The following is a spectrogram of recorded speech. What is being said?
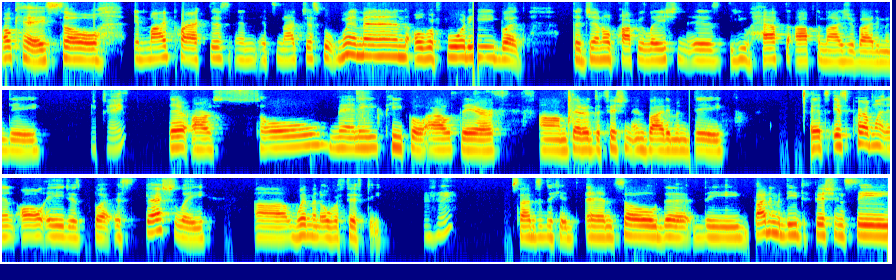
Okay, so in my practice, and it's not just with women over 40, but the general population is you have to optimize your vitamin D. Okay. There are so many people out there um, that are deficient in vitamin D. It's it's prevalent in all ages, but especially uh, women over 50. Mm-hmm. Signs of the and so the the vitamin D deficiency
